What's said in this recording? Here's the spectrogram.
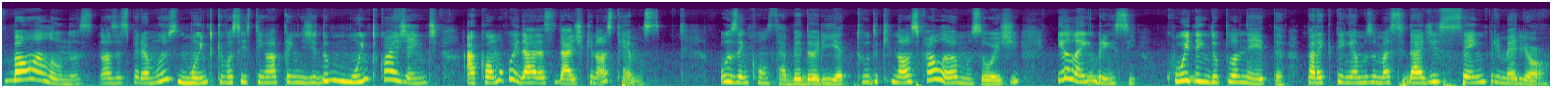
Bom, alunos, nós esperamos muito que vocês tenham aprendido muito com a gente a como cuidar da cidade que nós temos. Usem com sabedoria tudo que nós falamos hoje e lembrem-se, cuidem do planeta para que tenhamos uma cidade sempre melhor.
